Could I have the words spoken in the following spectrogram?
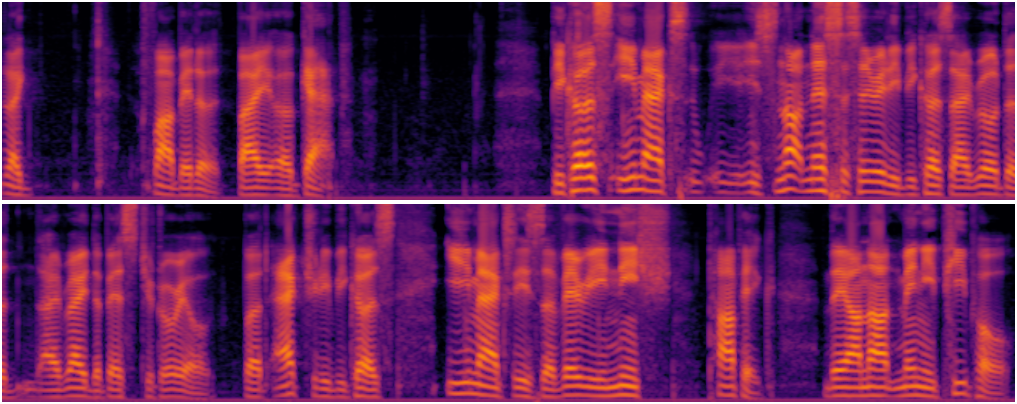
like far better by a gap. Because Emacs is not necessarily because I wrote the I write the best tutorial, but actually because Emacs is a very niche topic. There are not many people,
